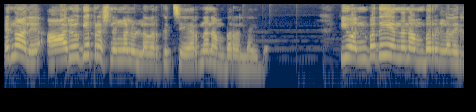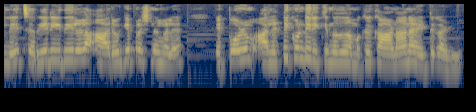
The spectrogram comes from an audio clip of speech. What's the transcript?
എന്നാൽ ആരോഗ്യ പ്രശ്നങ്ങൾ ഉള്ളവർക്ക് ചേർന്ന നമ്പർ അല്ല ഇത്. ഈ ഒൻപത് എന്ന നമ്പർ ഉള്ളവരിൽ ചെറിയ രീതിയിലുള്ള ആരോഗ്യ പ്രശ്നങ്ങൾ എപ്പോഴും അലട്ടിക്കൊണ്ടിരിക്കുന്നത് നമുക്ക് കാണാനായിട്ട് കഴിയും.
